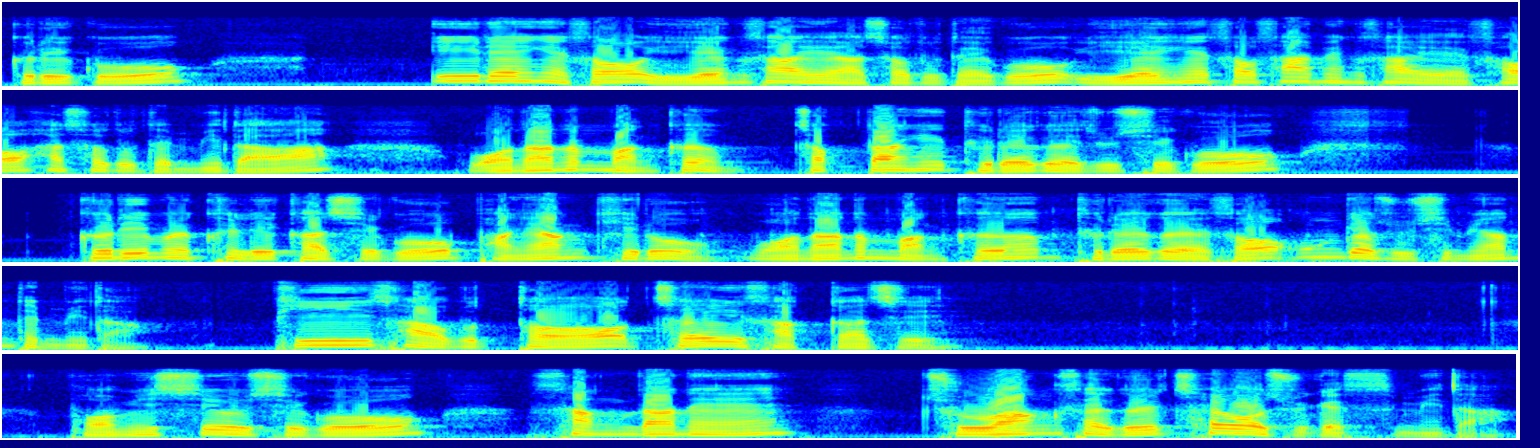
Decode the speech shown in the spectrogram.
그리고 1행에서 2행 사이에 하셔도 되고 2행에서 3행 사이에서 하셔도 됩니다. 원하는 만큼 적당히 드래그 해주시고 그림을 클릭하시고 방향키로 원하는 만큼 드래그해서 옮겨주시면 됩니다. B4부터 J4까지 범위 씌우시고 상단에 주황색을 채워주겠습니다.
